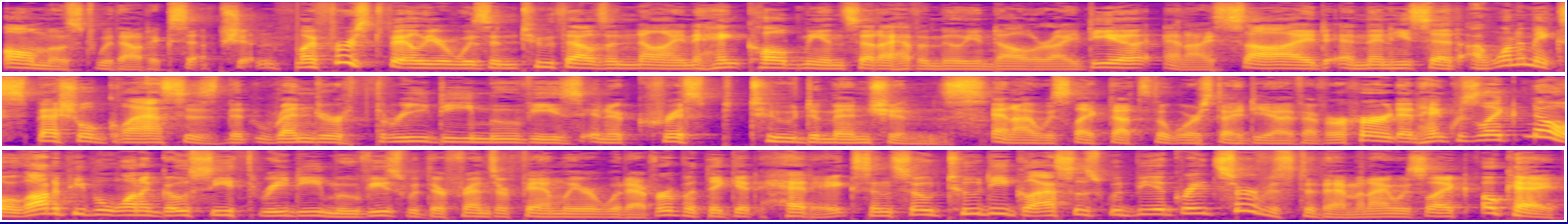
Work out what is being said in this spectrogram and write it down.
almost without exception. My first failure was in 2009. Hank called me and said, I have a million dollar idea, and I sighed, and then he said, I want to make special glasses that render 3D movies in a crisp two dimensions. And I was like, that's the worst idea I've ever heard. And Hank was like, no, a lot of people want to go see 3D movies with their friends or family or whatever, but they get headaches, and so 2D glasses would be a great service to them. And I was like, okay,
